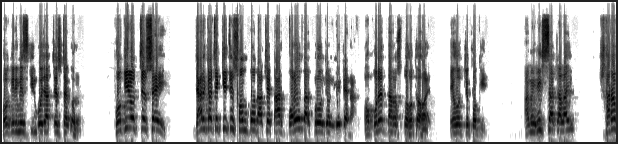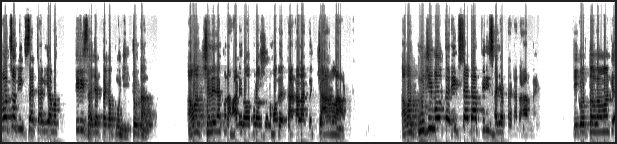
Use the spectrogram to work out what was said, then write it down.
ফকির মিসকিন বোঝার চেষ্টা করুন। ফকির হচ্ছে সেই যার কাছে কিছু সম্পদ আছে, তারপরেও তার প্রয়োজন মিটে না। অপরের দ্বারস্থ হতে হয়। এ হচ্ছে ফকির। আমি রিক্সা চালাই। সারা বছর রিক্সা চালিয়ে আমার তিরিশ হাজার টাকা পুঁজি টোটাল আমার ছেলের এখন হার্টের অপারেশন হবে, টাকা লাগবে চার লাখ। আমার পুঁজি বলতে রিক্সাটা তিরিশ হাজার টাকাটা আর নাই। কি করতে হবে আমাকে?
